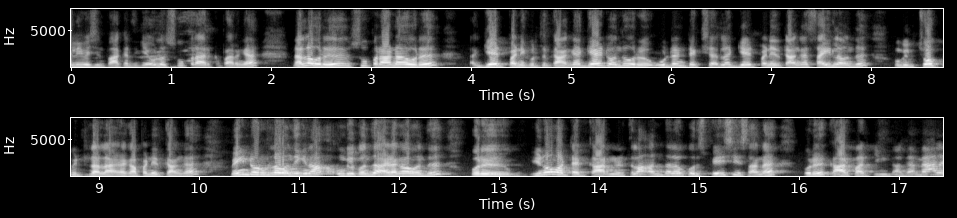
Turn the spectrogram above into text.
எலிவேஷன் பார்க்கறதுக்கு எவ்வளவு சூப்பரா இருக்கு பாருங்க. நல்ல ஒரு சூப்பரான ஒரு கேட் பண்ணி கொடுத்துருக்காங்க. கேட் வந்து ஒரு உடன் டெக்ஸ்சர்ல கேட் பண்ணியிருக்காங்க. சைடில் வந்து உங்களுக்கு சோக் பிட் நல்லா அழகாக பண்ணியிருக்காங்க. மெயின் டோர் உள்ள வந்தீங்கன்னா உங்களுக்கு வந்து அழகாக வந்து ஒரு இனோவா டைப் கார் நிறுத்தலாம். அந்த அளவுக்கு ஒரு ஸ்பேசியஸான ஒரு கார் பார்க்கிங் தாங்க. மேலே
